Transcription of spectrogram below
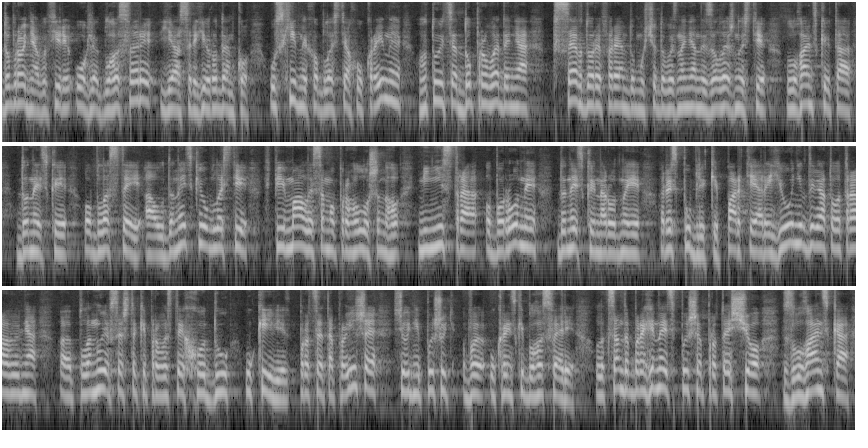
Доброго дня в ефірі Огляд Благосфери. Я Сергій Руденко. У східних областях України готуються до проведення псевдореферендуму щодо визнання незалежності Луганської та Донецької областей. А у Донецькій області впіймали самопроголошеного міністра оборони Донецької Народної Республіки. Партія регіонів 9 травня е, планує все ж таки провести ходу у Києві. Про це та про інше сьогодні пишуть в українській благосфері. Олександр Берегінець пише про те, що з Луганська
